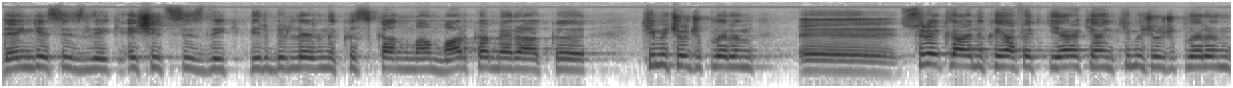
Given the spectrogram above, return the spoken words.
dengesizlik, eşitsizlik, birbirlerini kıskanma, marka merakı, kimi çocukların e, sürekli aynı kıyafet giyerken kimi çocukların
